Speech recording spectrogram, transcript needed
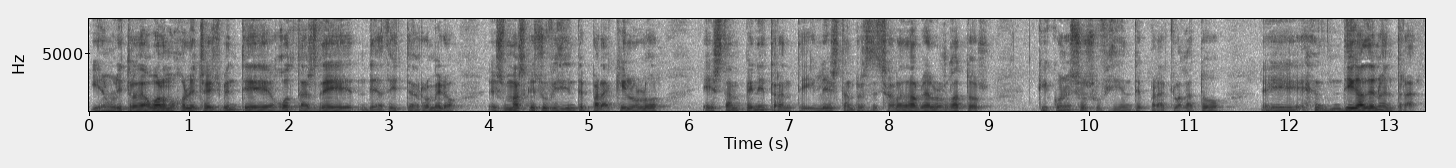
y en un litro de agua a lo mejor le echáis 20 gotas de aceite de romero es más que suficiente para que el olor es tan penetrante y le es tan desagradable a los gatos que con eso es suficiente para que el gato eh, diga de no entrar.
